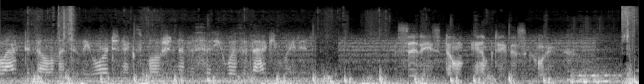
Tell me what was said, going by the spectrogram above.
Radioactive element to the origin explosion and the city was evacuated. Cities don't empty this quick.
